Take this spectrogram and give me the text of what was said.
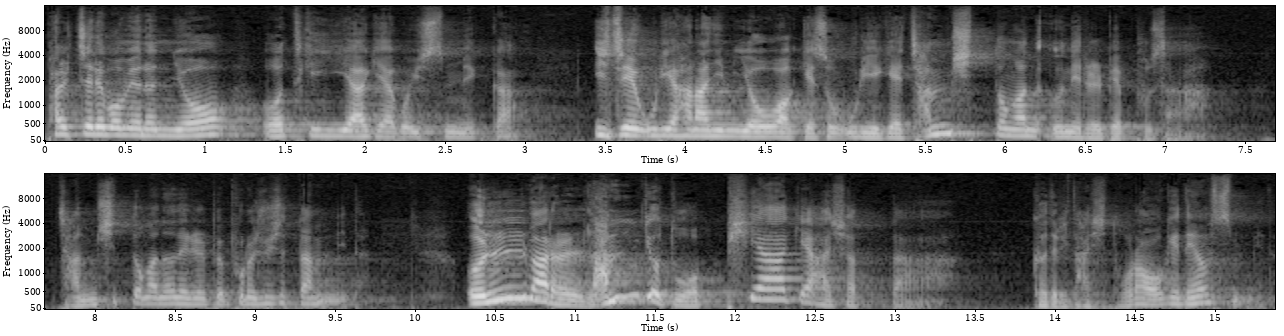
8절에 보면은요, 어떻게 이야기하고 있습니까? 이제 우리 하나님 여호와께서 우리에게 잠시 동안 은혜를 베푸사, 잠시 동안 은혜를 베풀어 주셨답니다. 얼마를 남겨두어 피하게 하셨다. 그들이 다시 돌아오게 되었습니다.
